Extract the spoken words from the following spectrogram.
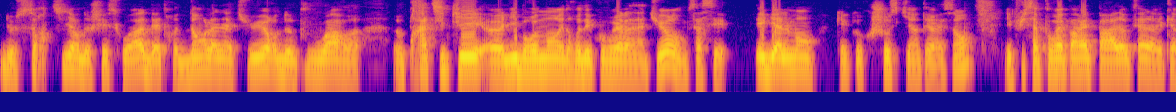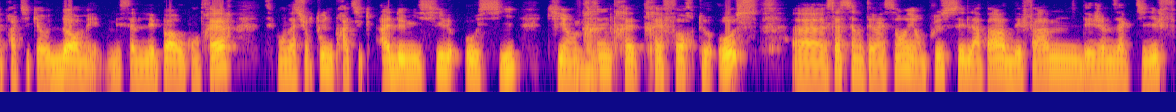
de sortir de chez soi, d'être dans la nature, de pouvoir euh, euh, pratiquer euh, librement et de redécouvrir la nature. Donc ça, c'est également quelque chose qui est intéressant. Et puis ça pourrait paraître paradoxal avec la pratique outdoor, mais, mais ça ne l'est pas, au contraire. C'est qu'on a surtout une pratique à domicile aussi, qui est en mhm. très très très forte hausse. Euh, ça c'est intéressant. Et en plus, c'est de la part des femmes, des jeunes actifs,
